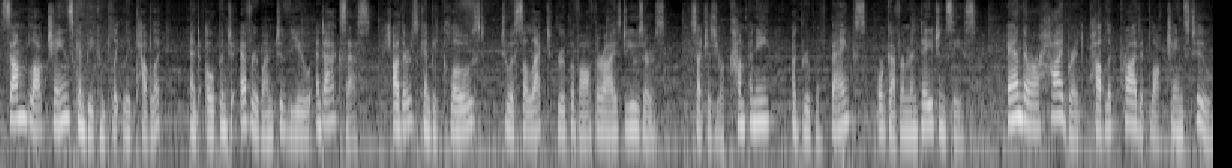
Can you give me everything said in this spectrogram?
Some blockchains can be completely public and open to everyone to view and access. Others can be closed to a select group of authorized users, such as your company, a group of banks, or government agencies. And there are hybrid public private blockchains too.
